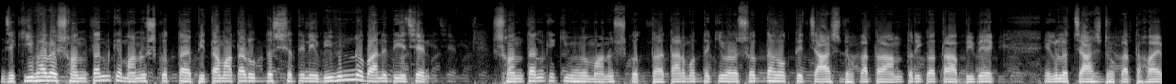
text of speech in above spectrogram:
যে কীভাবে সন্তানকে মানুষ করতে হয়। পিতামাতার উদ্দেশ্যে তিনি বিভিন্ন বাণী দিয়েছেন। সন্তানকে কীভাবে মানুষ করতে হয়? তার মধ্যে কীভাবে শ্রদ্ধা, ভক্তি, চাষ ঢোকাতে আন্তরিকতা, বিবেক, এগুলো চাষ ঢোকাতে হয়।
